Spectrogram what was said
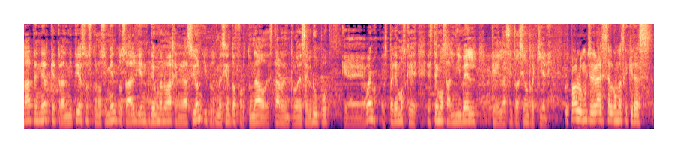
va a tener que transmitir esos conocimientos a alguien de una nueva generación y pues me siento afortunado de estar dentro de ese grupo que bueno, esperemos que estemos al nivel que la situación requiere. Pues Pablo, muchas gracias. ¿Algo más que quieras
